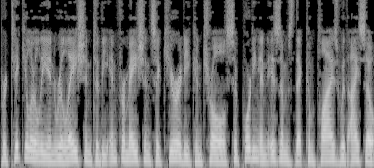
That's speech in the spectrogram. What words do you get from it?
particularly in relation to the information security controls supporting an ISMS that complies with ISO,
